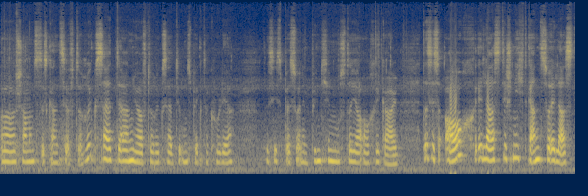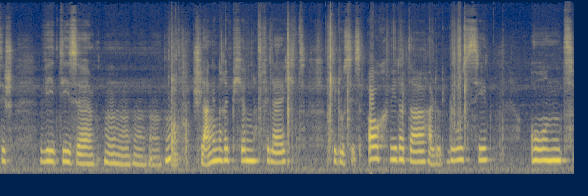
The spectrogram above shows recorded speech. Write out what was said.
Äh, schauen wir uns das Ganze auf der Rückseite an. Ja, auf der Rückseite unspektakulär. Das ist bei so einem Bündchenmuster ja auch egal. Das ist auch elastisch, nicht ganz so elastisch wie diese hm, hm, hm, hm Schlangenrippchen vielleicht. Die Lucy ist auch wieder da. Hallo Lucy. Und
